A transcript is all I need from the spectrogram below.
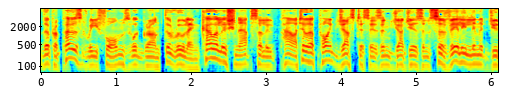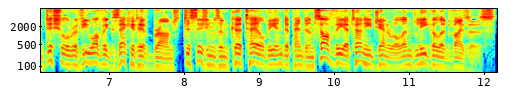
The proposed reforms would grant the ruling coalition absolute power to appoint justices and judges and severely limit judicial review of executive branch decisions and curtail the independence of the attorney general and legal advisors.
